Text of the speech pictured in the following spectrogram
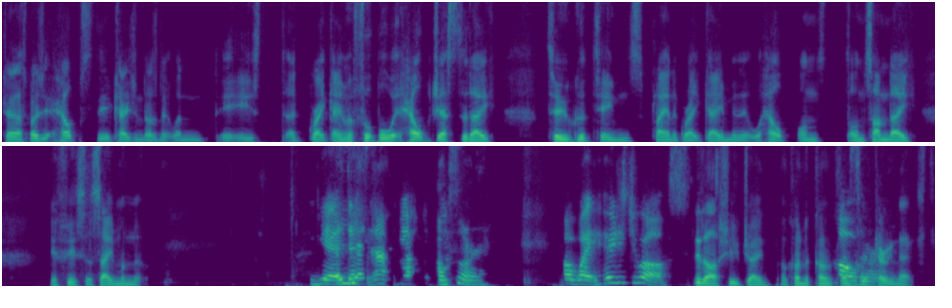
Jane, I suppose it helps the occasion, doesn't it, when it is a great game of football. It helped yesterday, two good teams playing a great game, and it will help on on Sunday if it's the same, wouldn't it? Yeah, And yes, definitely. Oh, sorry. Oh wait, who did you ask? I did ask you, Jane. I'm kind of kind of Oh, concentrate sorry. Kerry next.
